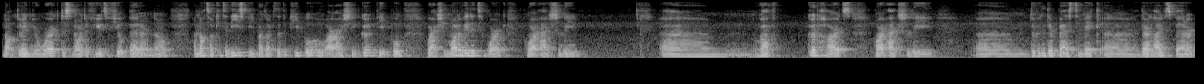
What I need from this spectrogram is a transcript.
not doing your work just in order for you to feel better. No, I'm not talking to these people. I'm talking to the people who are actually good people, who are actually motivated to work, who are actually um, who have good hearts, who are actually um, doing their best to make uh, their lives better.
